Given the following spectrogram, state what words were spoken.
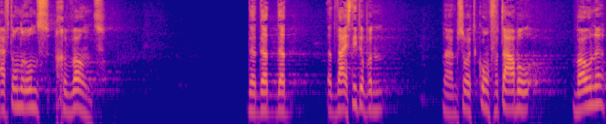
Heeft onder ons gewoond. Dat, dat, dat, dat wijst niet op een, nou, een soort comfortabel wonen,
